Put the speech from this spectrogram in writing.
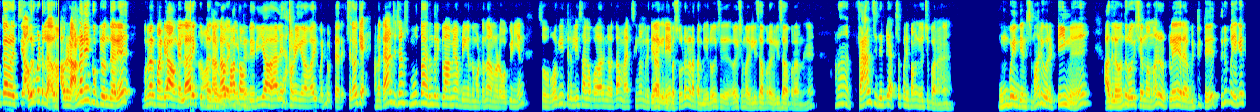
உட்கார வச்சு அவர் மட்டும் இல்ல அவர் அவரோட அண்ணனையும் கூப்பிட்டு வந்தாரு. குருநாள் பாண்டியா அவங்க எல்லாரையும் கூப்பிட்டு பார்த்தோம். பெரிய வேலையா அப்படிங்கிற மாதிரி பண்ணி விட்டாரு. சரி ஓகே அந்த டிரான்சிஷன் ஸ்மூத்தா இருந்திருக்கலாமே அப்படிங்கிறது மட்டும் தான் நம்மளோட ஒப்பீனியன் ஸோ ரோஹித் ரிலீஸ் ஆக போறாருங்கிறது தான் மேக்ஸிமம் update. இப்ப சொல்றலடா தம்பி ரோஹித் ரோஹித் சர்மா ரிலீஸ் ஆக போறாரு ரிலீஸ் ஆக போறாருன்னு. ஆனா ஃபேன்ஸ் இது எப்படி அக்செப்ட் பண்ணிப்பாங்கன்னு யோசிச்சு பாரு மும்பை இந்தியன்ஸ் மாதிரி ஒரு டீம் அதுல வந்து ரோஹித் சர்மா மாதிரி ஒரு பிளேயரை விட்டுட்டு திரும்ப எகைன்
